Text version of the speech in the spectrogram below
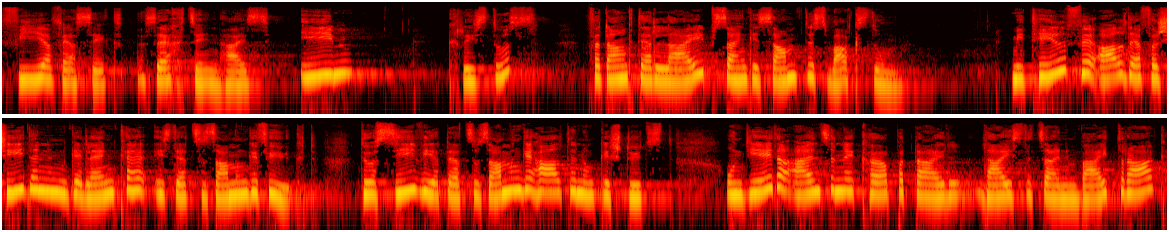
4, Vers 16 heißt, ihm, Christus, verdankt der Leib sein gesamtes Wachstum. Mit Hilfe all der verschiedenen Gelenke ist er zusammengefügt. Durch sie wird er zusammengehalten und gestützt. Und jeder einzelne Körperteil leistet seinen Beitrag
